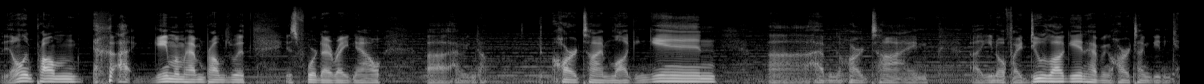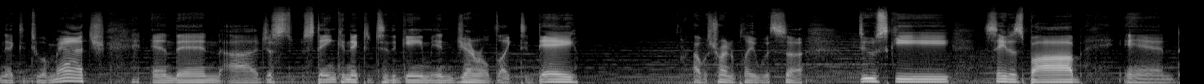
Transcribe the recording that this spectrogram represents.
The only problem game I'm having problems with is Fortnite right now. Uh, having a hard time logging in, uh, having a hard time uh, you know, if I do log in, having a hard time getting connected to a match, and then uh, just staying connected to the game in general. Like today, I was trying to play with uh, Dusky, Sada's Bob, and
